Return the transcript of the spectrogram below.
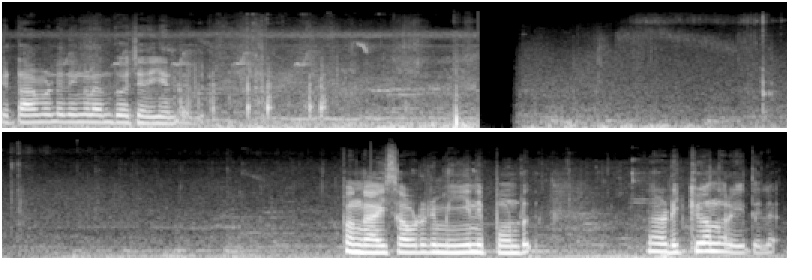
കിട്ടാൻ വേണ്ടി നിങ്ങൾ എന്തോ ചെയ്യേണ്ടത്? ഇപ്പം കായ്സ് അവിടെ ഒരു മീൻ ഇപ്പോൾ ഉണ്ട്. അടിക്കുമോ എന്നറിയത്തില്ല.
